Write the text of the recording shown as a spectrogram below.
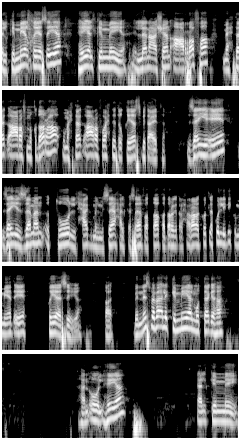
الكمية القياسية هي الكمية اللي أنا عشان أعرفها محتاج أعرف مقدارها ومحتاج أعرف وحدة القياس بتاعتها زي إيه؟ زي الزمن، الطول، الحجم، المساحة، الكثافة، الطاقة، درجة الحرارة، الكتلة، كل دي كميات إيه؟ قياسية. طيب بالنسبة بقى للكمية المتجهة هنقول هي الكمية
